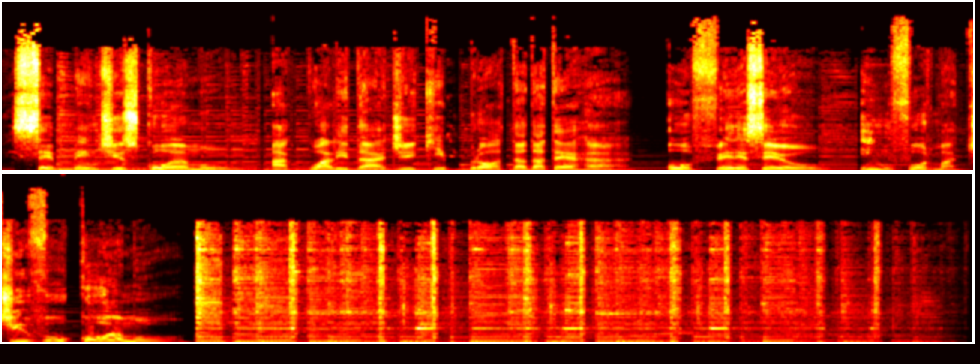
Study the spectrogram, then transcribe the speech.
Sementes Coamo, a qualidade que brota da terra. Ofereceu Informativo Coamo.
